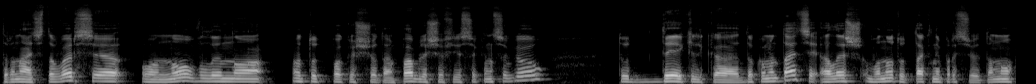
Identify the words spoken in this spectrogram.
13 версія оновлено. Отут поки що там publish a few seconds ago. Тут декілька документацій, але ж воно тут так не працює. Тому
